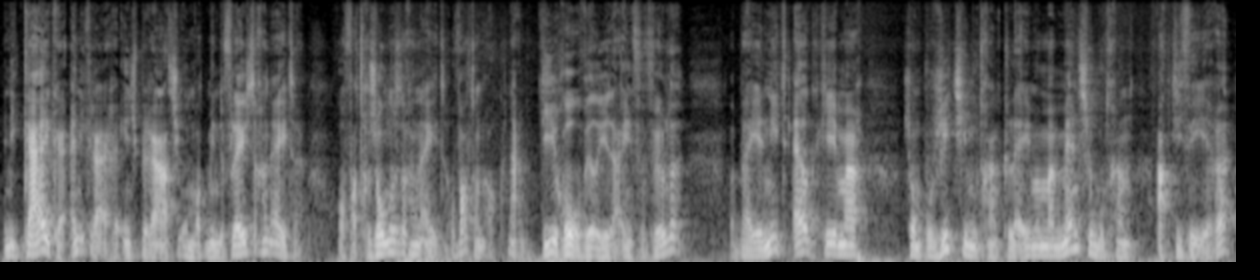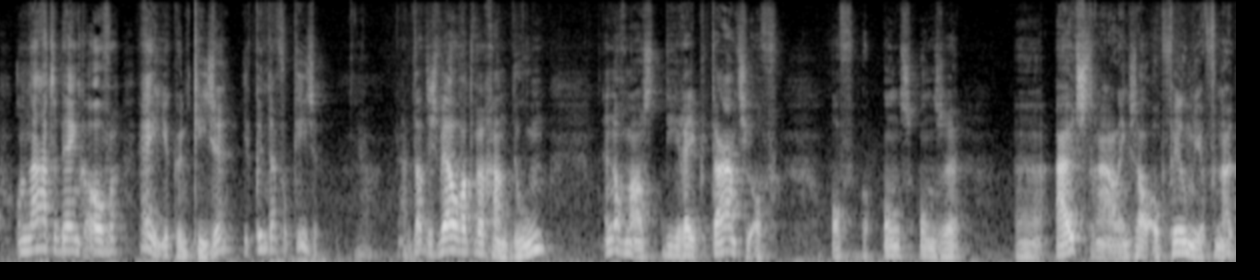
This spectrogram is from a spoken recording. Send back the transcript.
En die kijken en die krijgen inspiratie om wat minder vlees te gaan eten. Of wat gezonder te gaan eten, of wat dan ook. Nou, die rol wil je daarin vervullen. Waarbij je niet elke keer maar zo'n positie moet gaan claimen, maar mensen moet gaan activeren om na te denken over, hé, hey, je kunt kiezen, je kunt daarvoor kiezen. Ja. Nou, dat is wel wat we gaan doen. En nogmaals, die reputatie of, of ons, onze eh, uitstraling zal ook veel meer vanuit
